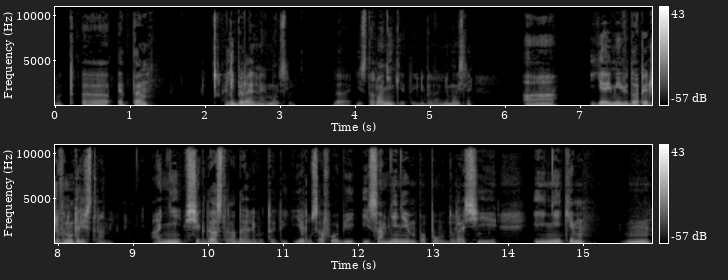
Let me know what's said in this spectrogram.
вот э, это либеральная мысль, да, и сторонники этой либеральной мысли, а я имею в виду, опять же, внутри страны, они всегда страдали вот этой и русофобией, и сомнением по поводу России, и неким м,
